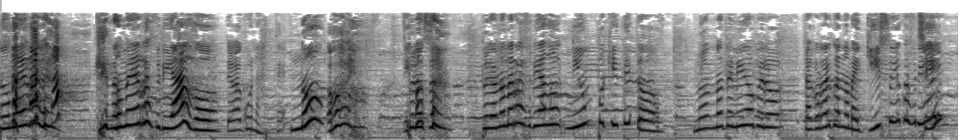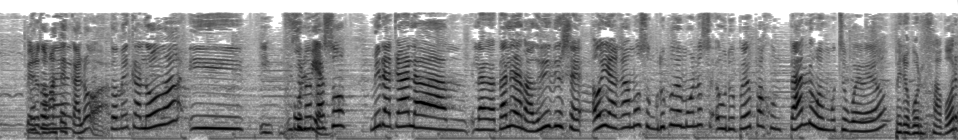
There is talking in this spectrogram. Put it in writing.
no me he, que no me he resfriado. ¿Te vacunaste? No, pero no me he resfriado ni un poquitito. No, no he tenido, pero ¿te acordás cuando me quise resfriar? Sí, pero tomaste Caloa. Tomé caloba y, Y y se me bien. pasó. Mira acá la, la Natalia de Madrid dice, hoy hagamos un grupo de monos europeos para juntarnos en mucho hueveo. Pero por favor,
